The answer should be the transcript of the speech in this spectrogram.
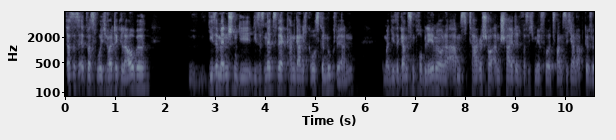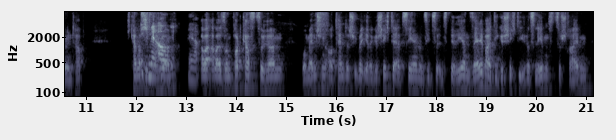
das ist etwas, wo ich heute glaube, diese Menschen, die, dieses Netzwerk kann gar nicht groß genug werden. Wenn man diese ganzen Probleme oder abends die Tagesschau anschaltet, was ich mir vor 20 Jahren abgewöhnt habe. Ich kann das ich nicht mehr auch. hören. Ja. Aber, aber so einen Podcast zu hören, wo Menschen authentisch über ihre Geschichte erzählen und sie zu inspirieren, selber die Geschichte ihres Lebens zu schreiben,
